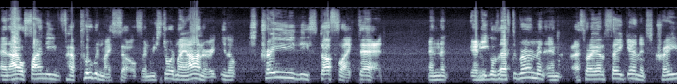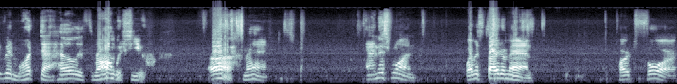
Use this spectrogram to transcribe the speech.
And I will finally have proven myself and restored my honor. You know, crazy stuff like that. And then, and he goes after Vermin, and that's what I gotta say again. It's Kraven. What the hell is wrong with you? Ugh, man. And this one, Web of Spider-Man, Part 4.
